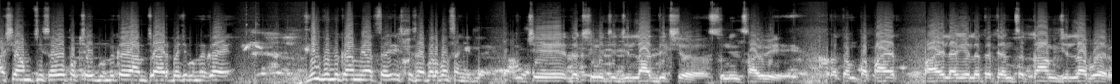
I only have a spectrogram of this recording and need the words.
अशी आमची सर्व पक्षाची भूमिका आहे आमची आरपीआयची भूमिका आहे. हीच भूमिका आम्ही आज एस पी साहेबाला पण सांगितलं आहे. आमचे दक्षिणेचे जिल्हा अध्यक्ष सुनील साळवे प्रथमतः पाहायला गेलं तर त्यांचं काम जिल्हाभर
